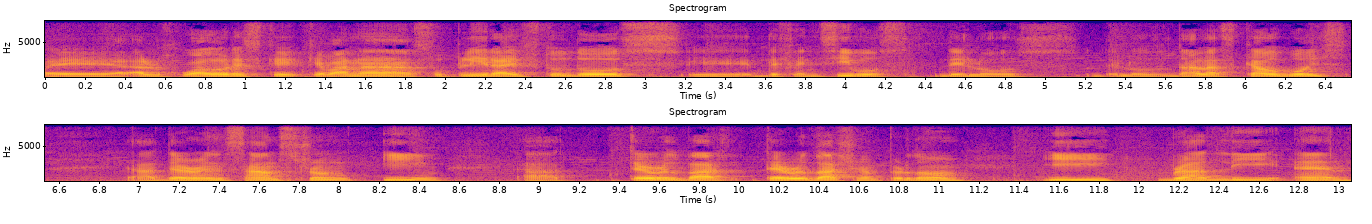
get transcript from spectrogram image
eh, a, los jugadores que, van a suplir a estos dos defensivos de los, de los Dallas Cowboys, a Darren Armstrong y a Terrell, Basham perdón, y Bradley N.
